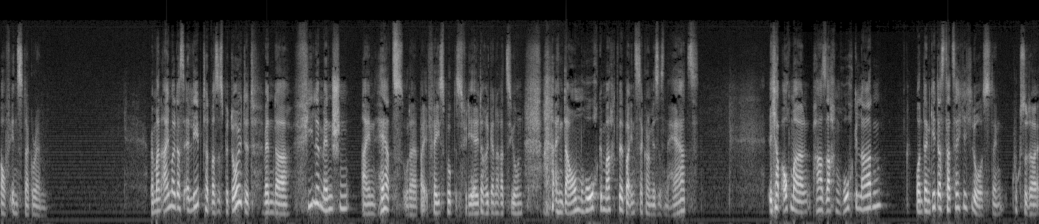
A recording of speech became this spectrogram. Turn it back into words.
auf Instagram? Wenn man einmal das erlebt hat, was es bedeutet, wenn da viele Menschen ein Herz oder bei Facebook, das ist für die ältere Generation, ein Daumen hoch gemacht wird, bei Instagram ist es ein Herz. Ich habe auch mal ein paar Sachen hochgeladen und dann geht das tatsächlich los. Dann guckst du da,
